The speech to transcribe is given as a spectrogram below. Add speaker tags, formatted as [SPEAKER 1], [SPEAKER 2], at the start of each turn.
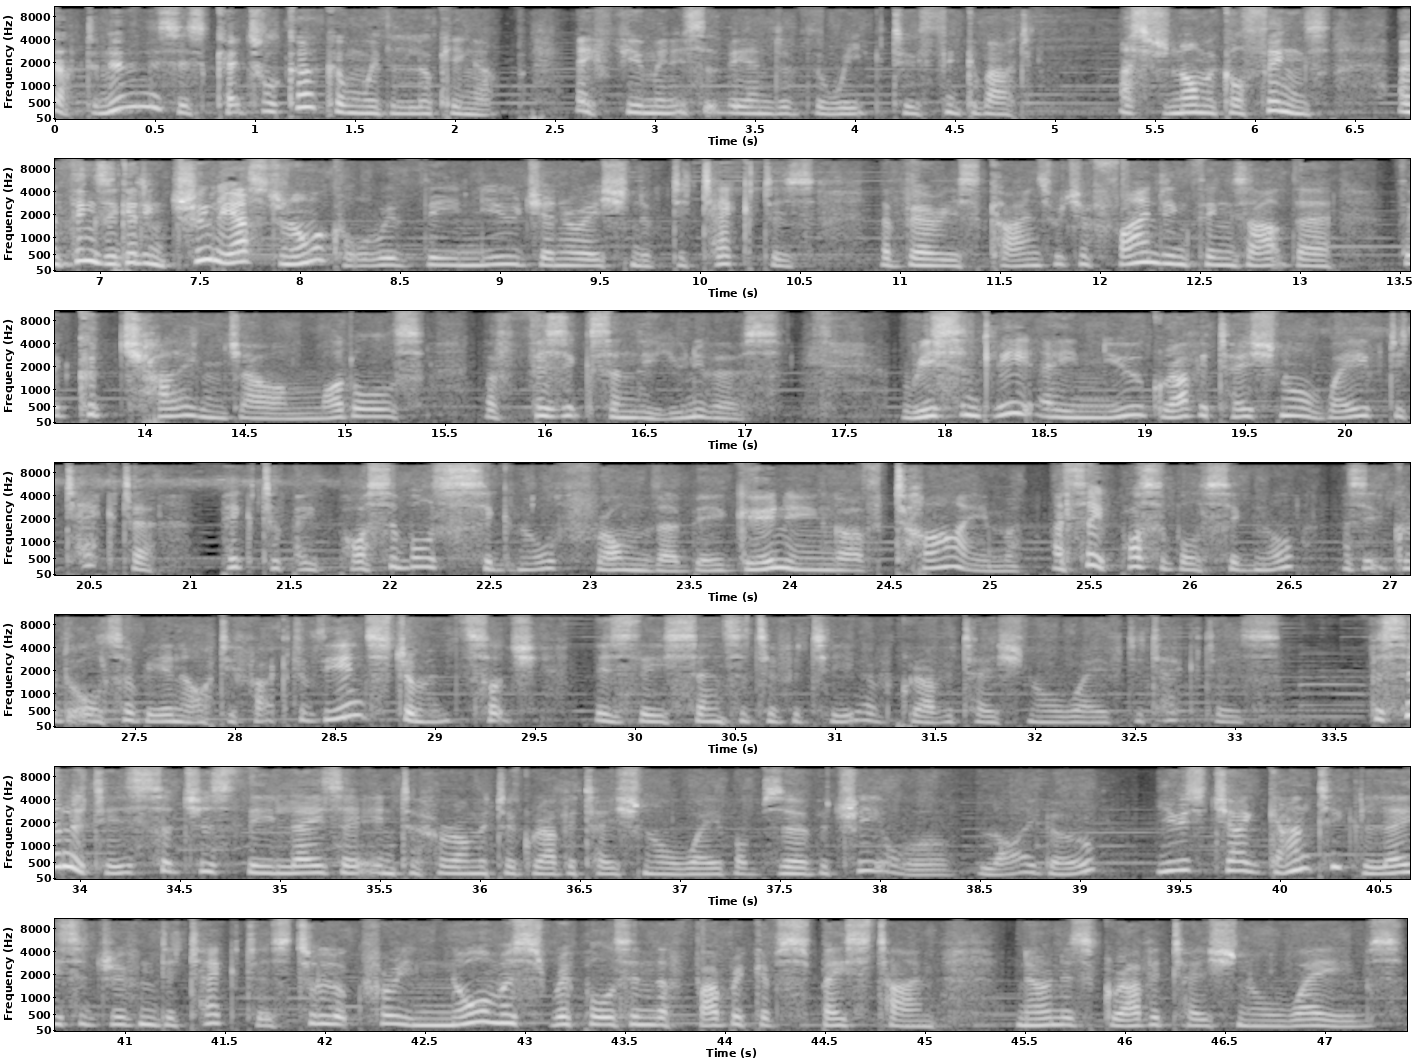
[SPEAKER 1] afternoon, this is Kechil Kirkham with Looking Up. A few minutes at the end of the week to think about astronomical things. And things are getting truly astronomical with the new generation of detectors of various kinds, which are finding things out there that could challenge our models of physics and the universe. Recently, a new gravitational wave detector picked up a possible signal from the beginning of time. I say possible signal as it could also be an artifact of the instrument, such is the sensitivity of gravitational wave detectors. Facilities such as the Laser Interferometer Gravitational Wave Observatory, or LIGO, use gigantic laser-driven detectors to look for enormous ripples in the fabric of space-time, known as gravitational waves.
